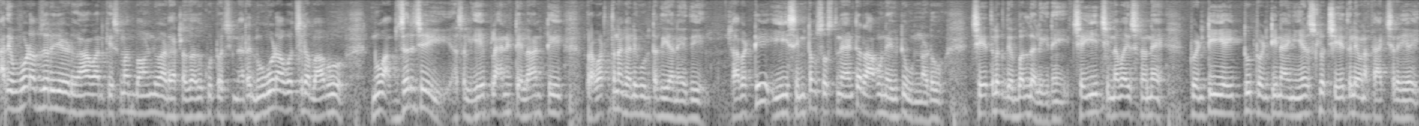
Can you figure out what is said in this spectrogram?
అది ఎవడు అబ్జర్వ్ చేయడు? ఆ కిస్మత్ బాగుండి వాడు అట్లా చదువుకుంటూ వచ్చినారే నువ్వు కూడా అవ్వచ్చురా బాబు. నువ్వు అబ్జర్వ్ చేయి. అసలు ఏ ప్లానెట్ ఎలాంటి ప్రవర్తన కలిగి ఉంటుంది అనేది. కాబట్టి ఈ సిమ్టమ్స్ వస్తున్నాయంటే రాహు నెగిటివ్ ఉన్నాడు. చేతులకు దెబ్బలు తగిలినాయి. చెయ్యి చిన్న వయసులోనే twenty eight to twenty nine ఇయర్స్లో చేతులు ఏమైనా ఫ్రాక్చర్ అయ్యాయి.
